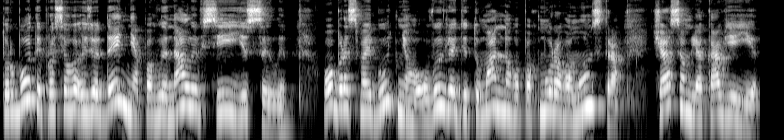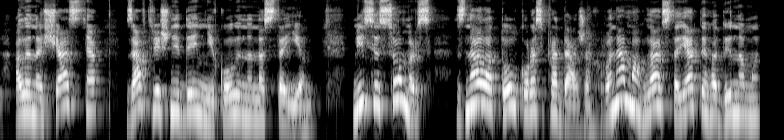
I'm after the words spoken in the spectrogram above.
Турботи про сьогодення поглинали всі її сили. Образ майбутнього у вигляді туманного похмурого монстра часом лякав її, але, на щастя, завтрашній день ніколи не настає. Місіс Сомерс знала толк у розпродажах. Вона могла стояти годинами,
